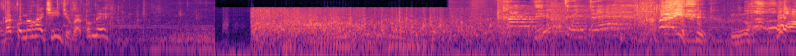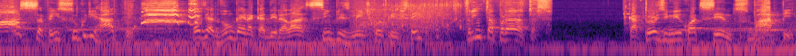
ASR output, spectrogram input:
Vai comer o ratinho, tio, vai comer. Ai! Nossa, fez suco de rato. Rapaziada, vamos cair na cadeira lá, simplesmente quanto que a gente tem? 30 pratas. 14.400, VAP.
